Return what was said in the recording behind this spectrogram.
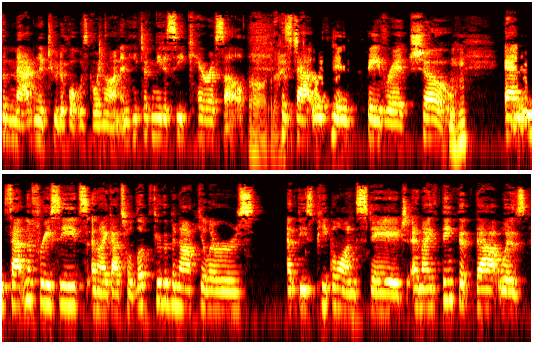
the magnitude of what was going on. And he took me to see Carousel Oh, because nice. that was his favorite show. Mhm. And we sat in the free seats, and I got to look through the binoculars at these people on stage. And I think that that was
